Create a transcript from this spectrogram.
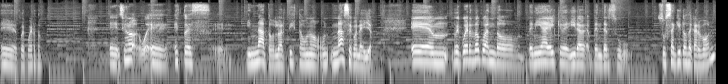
eh, recuerdo. Si uno, esto es innato, los artistas uno, un- nace con ello. Recuerdo cuando tenía él que ir a vender su- sus saquitos de carbón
